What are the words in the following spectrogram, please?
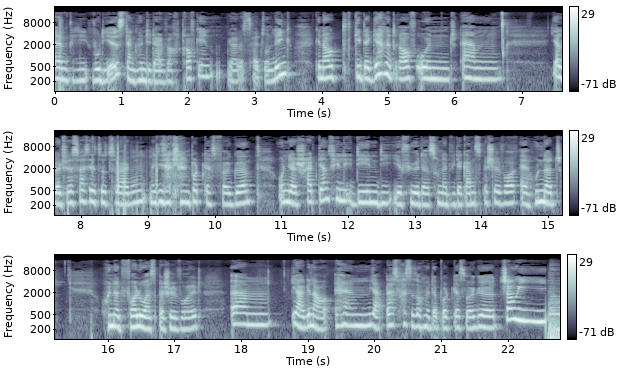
ähm, wie, wo die ist. Dann könnt ihr da einfach drauf gehen. Ja, das ist halt so ein Link. Genau, geht da gerne drauf. Und ähm, ja, Leute, das war's jetzt sozusagen mit dieser kleinen Podcast-Folge. Und ja, schreibt ganz viele Ideen, die ihr für das 100 Wiedergaben-Special wollt, äh, 100, 100 Follower-Special wollt. Ähm, ja, genau. Ähm, ja, das war's jetzt auch mit der Podcast-Folge. Ciao!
